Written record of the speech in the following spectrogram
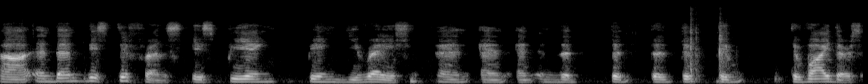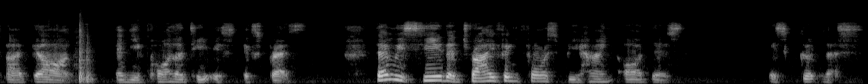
uh, and then this difference is being being erased, and and and, and the, the, the the the dividers are gone and equality is expressed. Then we see the driving force behind all this is goodness.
